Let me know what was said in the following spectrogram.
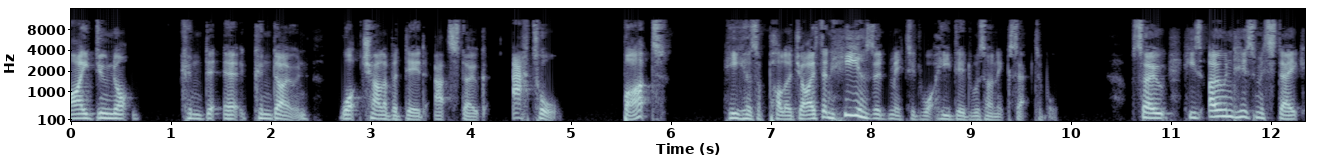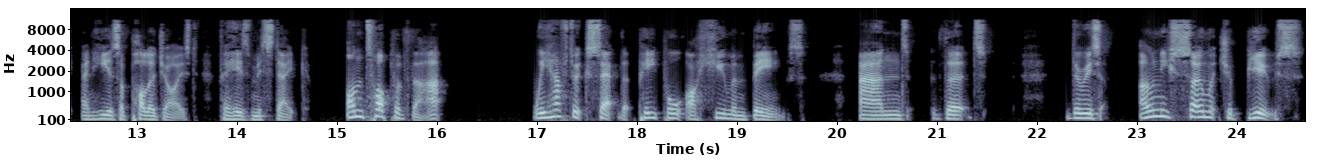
I do not cond- uh, condone what Chalobah did at Stoke at all. But he has apologized and he has admitted what he did was unacceptable. So he's owned his mistake and he has apologized for his mistake. On top of that, we have to accept that people are human beings and that there is only so much abuse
